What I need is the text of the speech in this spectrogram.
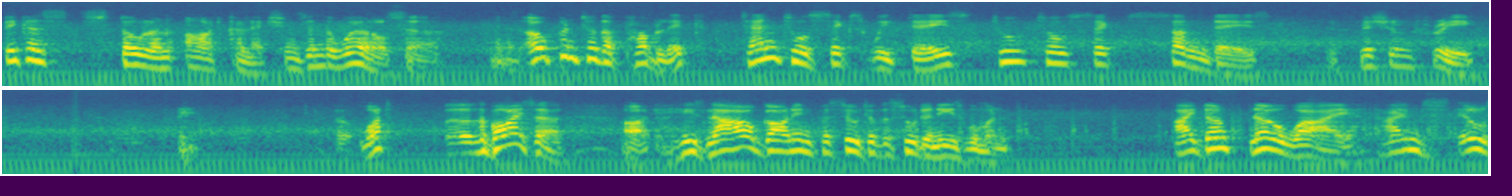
biggest stolen art collections in the world, sir. It's open to the public 10 till 6 weekdays, 2 till 6 Sundays. Admission free. Uh, what? Uh, the boy, sir? Uh, he's now gone in pursuit of the Sudanese woman. I don't know why. I'm still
